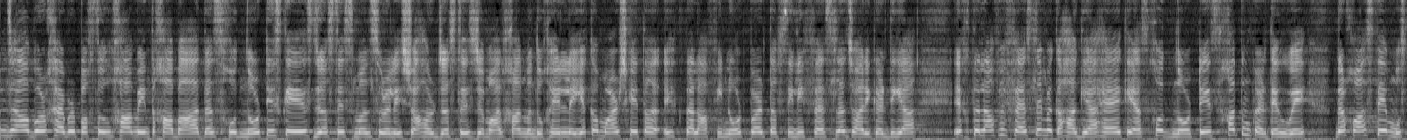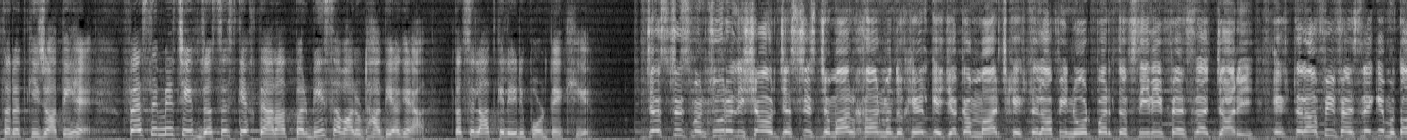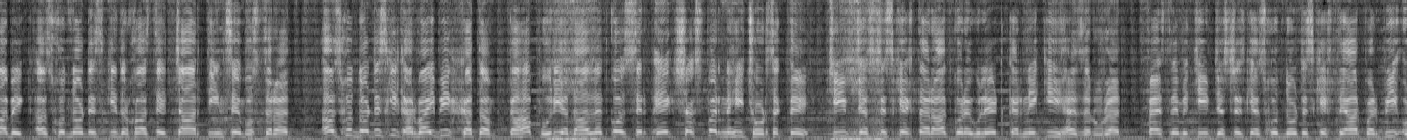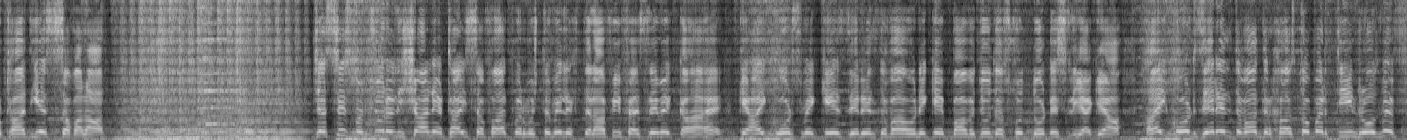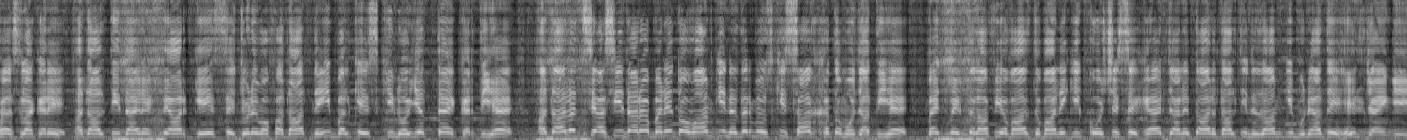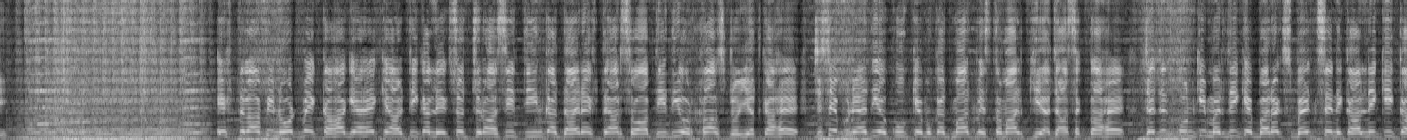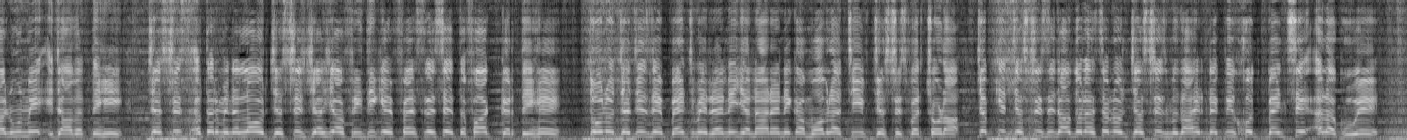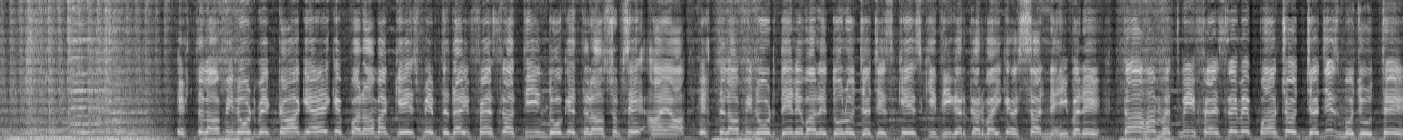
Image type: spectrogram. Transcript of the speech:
पंजाब और खैबर पख्तूनख्वा में इंतबात अज खुद notice case. Justice Mansoor Ali Shah और जस्टिस जमाल खान मंदुखेल ने यकम मार्च के इख्तलाफी नोट पर तफसीली फैसला जारी कर दिया। इख्तलाफी फैसले में कहा गया है कि अज खुद नोटिस ख़त्म करते हुए दरख्वास्तें मुस्तरद की जाती हैं। फैसले में चीफ जस्टिस के इख्तियार पर भी सवाल उठा दिया गया। तफसीत के लिए रिपोर्ट देखिए। जस्टिस मंसूर अली शाह और जस्टिस जमाल खान मंदखेल के यकम मार्च के इख्तलाफी नोट पर तफसीली फैसला जारी। इख्तलाफी फैसले के मुताबिक अज खुद नोटिस की दरख्वास्तें चार तीन से मुस्तरद। अज खुद नोटिस की कार्रवाई भी खत्म, कहा पूरी अदालत को सिर्फ़ एक शख्स पर नहीं छोड़ सकते। चीफ जस्टिस के इख्तियार को रेगुलेट करने की है ज़रूरत। फैसले में चीफ जस्टिस के अज खुद नोटिस के इख्तियार पर भी उठा दिए सवाल जस्टिस मंसूर अली शाह ने अट्ठाईस सफात पर मुश्तमिल इख्तलाफी फैसले में कहा है कि हाई कोर्ट में केस जेर अल्तवा होने के बावजूद खुद नोटिस लिया गया। हाई कोर्ट जेर अल्तवा दरखास्तों पर तीन रोज में फैसला करे। अदालती दायर इख्तियार केस से जुड़े मफादात नहीं, बल्कि इसकी नोयत तय करती है। अदालत सियासी इदारा बने तो अवाम की नज़र में उसकी साख खत्म हो जाती है। बेंच में इख्तलाफी आवाज़ दबाने की कोशिश ऐसी गैर जानबदार अदालती निज़ाम की बुनियादें हिल जाएँगी। इख्तलाफी नोट में कहा गया है कि आर्टिकल एक सौ चौरासी तीन का दायरा इख्तियार सवाबदीदी और खास नोयत का है, जिसे बुनियादी हकूक के मुकदमात में इस्तेमाल किया जा सकता है। जजेस को उनकी मर्ज़ी के बरक्स बेंच से निकालने की कानून में इजाज़त नहीं। जस्टिस अतर मिनल्ला और जस्टिस जहिया अफरीदी के फैसले से इतफाक करते हैं। दोनों जजेस ने बेंच में रहने या ना रहने का मामला चीफ जस्टिस पर छोड़ा, जबकि जस्टिस इजाजुल हसन और जस्टिस मुजाहिर नकवी खुद बेंच से अलग हुए। इख्तलाफी नोट में कहा गया है कि पनामा केस में इब्तदाई फैसला तीन दो के तनासब से आया। इख्तलाफी नोट देने वाले दोनों जजेस केस की दीगर कार्रवाई का हिस्सा नहीं बने। ताहम हतमी फैसले में पाँचों जजेस मौजूद थे।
